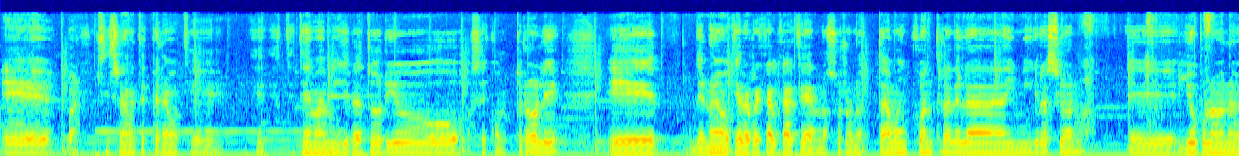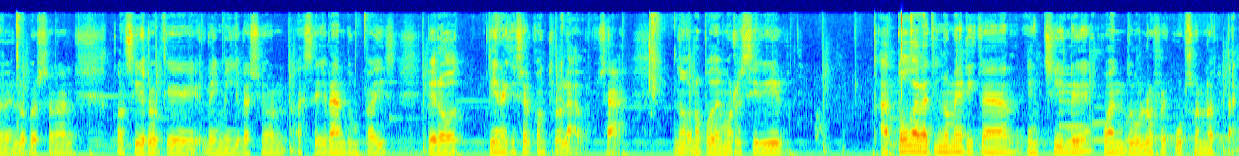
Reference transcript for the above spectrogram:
Eh, bueno, sinceramente esperamos que este tema migratorio se controle. Eh, de nuevo, quiero recalcar que nosotros no estamos en contra de la inmigración. Eh, yo por lo menos en lo personal considero que la inmigración hace grande un país, pero tiene que ser controlado. O sea, no, no podemos recibir a toda Latinoamérica en Chile cuando los recursos no están.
